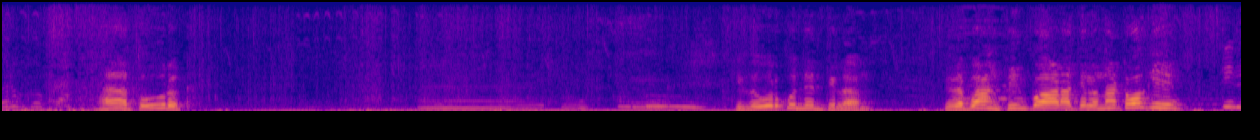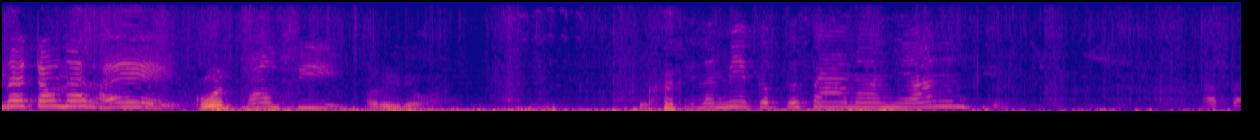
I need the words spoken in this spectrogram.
उरकू का? हा तू उरक. तिचं उरकून दे ना तिला. तिचं बांग फिंग पाडा तिला नाटवा की. ती नटवणार आहे. कोण? मावशी. अरे देवा. तिला मेकअपचं सामान हे आणून की आता.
